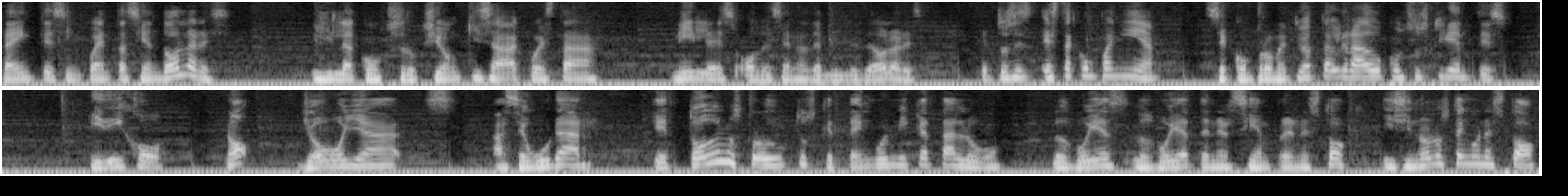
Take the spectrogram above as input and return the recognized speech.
20, 50, 100 dólares. Y la construcción quizá cuesta miles o decenas de miles de dólares. Entonces, esta compañía se comprometió a tal grado con sus clientes y dijo, no, yo voy a asegurar que todos los productos que tengo en mi catálogo los voy a, los voy a tener siempre en stock. Y si no los tengo en stock,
